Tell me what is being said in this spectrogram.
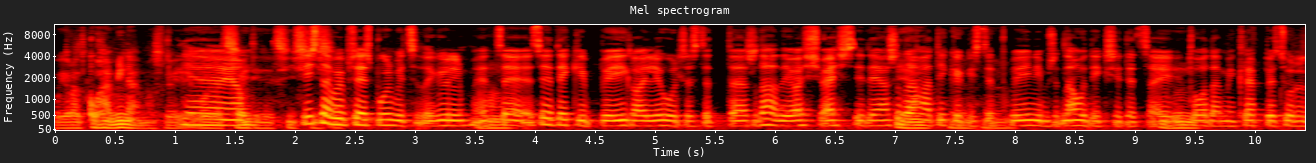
või oled kohe minemas või Ja, oled ja. saidis, et siis, siis ta võib sees pulbitseda küll, et see, see tekib igal juhul, sest et äh, sa tahad ju asju hästi teha, sa Jah, tahad ikkagist, et jah. inimesed naudiksid, et sa ei Mhm. tooda mingit räppi, et sul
